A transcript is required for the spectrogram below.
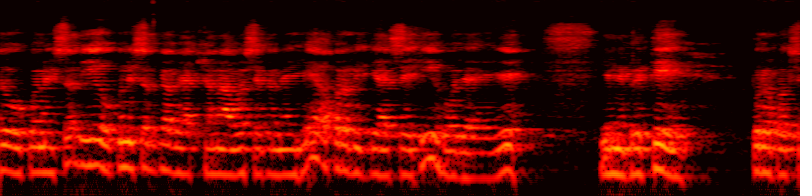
जो उपनिषद, ये उपनिषद का व्याख्यान आवश्यक नहीं है, अपर विद्या से ही हो जाएगी। ये निवृत्ति पूर्व पक्ष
